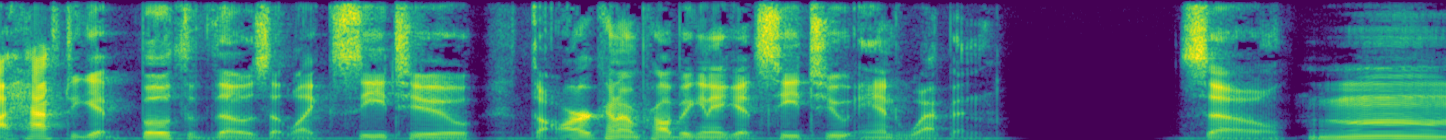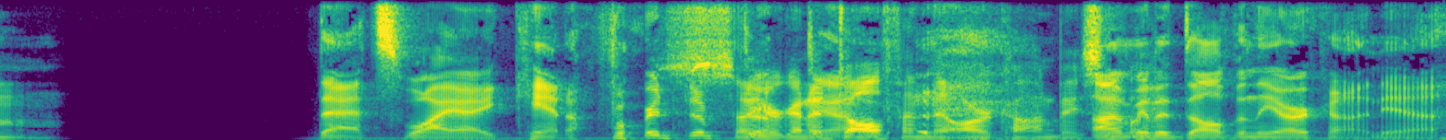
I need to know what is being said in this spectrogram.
I have to get both of those at like C2. The Archon, I'm probably going to get C2 and Weapon. So Mm. that's why I can't afford to. So you're gonna down. dolphin the Archon, basically. I'm gonna dolphin the Archon. Yeah.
